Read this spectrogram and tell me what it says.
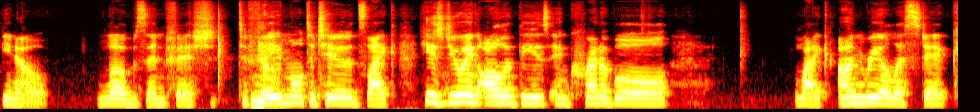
you know loaves and fish to feed Yeah. multitudes. Like he's doing all of these incredible like unrealistic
